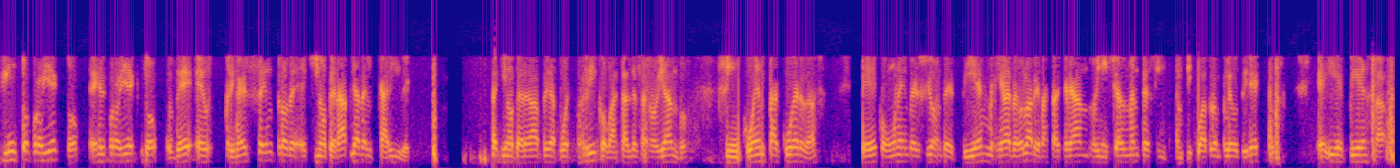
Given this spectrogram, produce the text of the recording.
quinto proyecto es el proyecto del primer centro de equinoterapia del Caribe. La equinoterapia Puerto Rico va a estar desarrollando 50 cuerdas eh, con una inversión de 10 millones de dólares, va a estar creando inicialmente 54 empleos directos eh, y empieza a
